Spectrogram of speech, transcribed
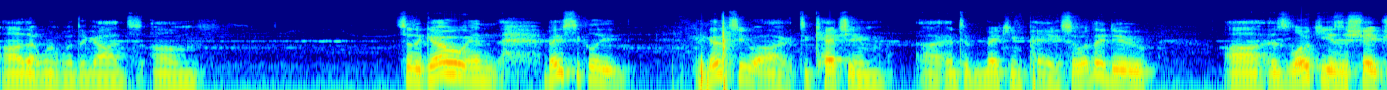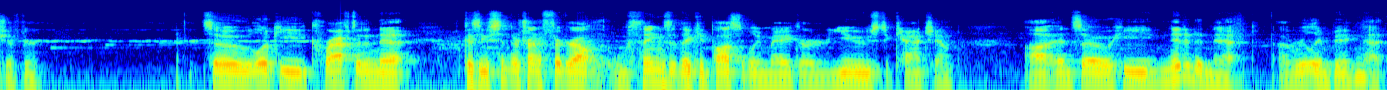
uh, that went with the gods. Um, so they go and basically they go to uh, to catch him uh, and to make him pay. So what they do uh, is Loki is a shapeshifter. So Loki crafted a net because he was sitting there trying to figure out things that they could possibly make or use to catch him. Uh, and so he knitted a net, a really big net,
